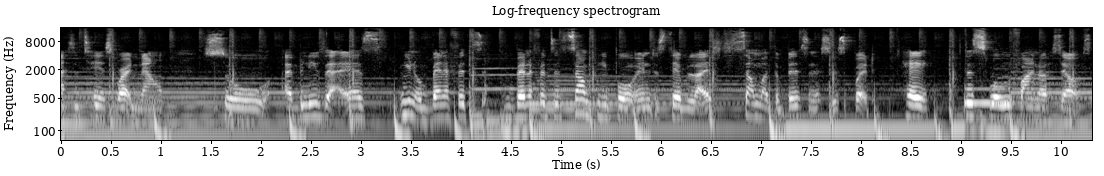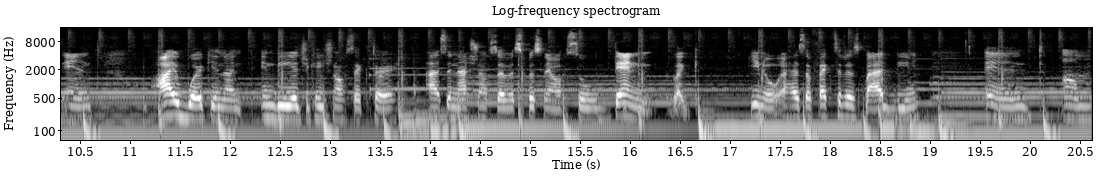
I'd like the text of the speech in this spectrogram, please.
as it is right now so I believe that it has, you know, benefits benefited some people and destabilized some of the businesses. But hey, this is where we find ourselves. And I work in an, in the educational sector as a national service personnel. So then, like, you know, it has affected us badly. And um,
